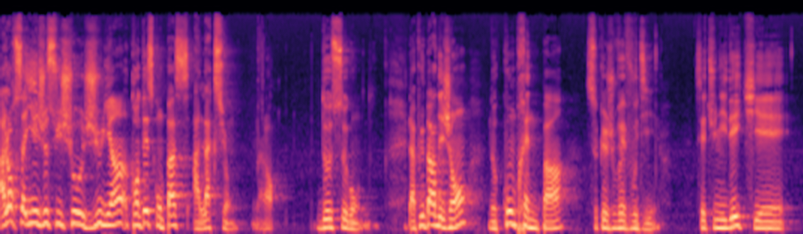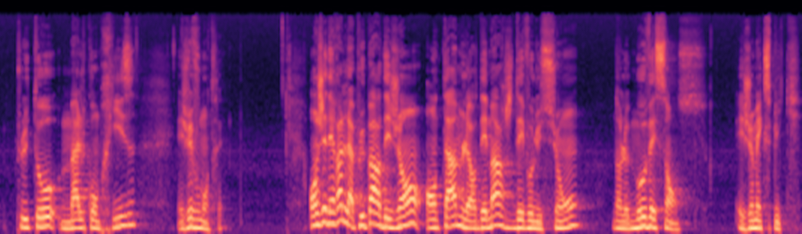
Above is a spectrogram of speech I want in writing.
Alors ça y est, je suis chaud, Julien, quand est-ce qu'on passe à l'action? Alors, deux secondes. La plupart des gens ne comprennent pas ce que je vais vous dire. C'est une idée qui est plutôt mal comprise et je vais vous montrer. En général, la plupart des gens entament leur démarche d'évolution dans le mauvais sens. Et je m'explique.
